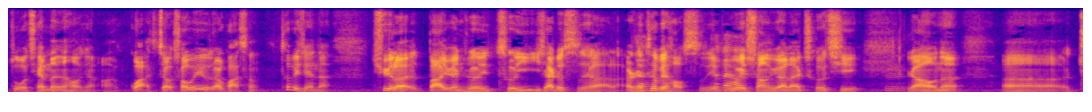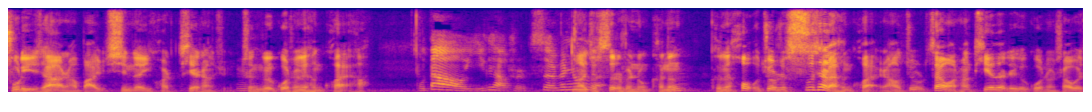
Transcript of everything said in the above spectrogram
左前门好像啊，刮脚稍微有点刮蹭，特别简单。去了把原车车衣一下就撕下来了，而且特别好撕，也不会伤原来车漆。嗯。然后呢，呃，处理一下，然后把新的一块贴上去，整个过程也很快哈。不到一个小时，四十分钟啊，就四十分钟，可能可能后就是撕下来很快，然后就是再往上贴的这个过程稍微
